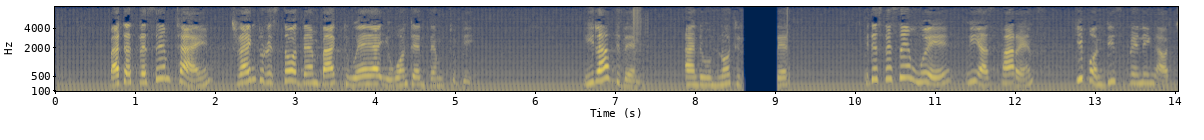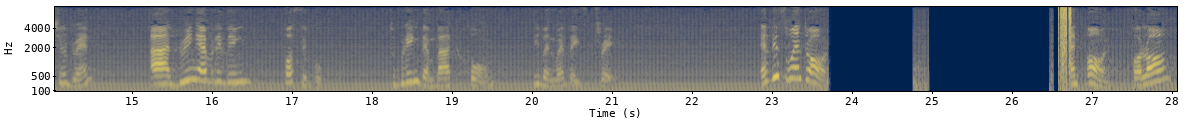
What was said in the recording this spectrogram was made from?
but at the same time, trying to restore them back to where He wanted them to be. He loved them and would not let. It is the same way we as parents keep on disciplining our children and doing everything possible to bring them back home, even when they stray. And this went on and on for long,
